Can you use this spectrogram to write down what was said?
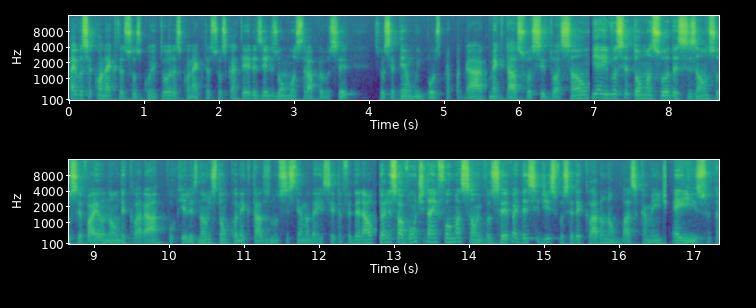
Aí você conecta as suas corretoras, conecta as suas carteiras e eles vão mostrar para você você tem algum imposto para pagar, como é que está a sua situação. E aí você toma a sua decisão se você vai ou não declarar, porque eles não estão conectados no sistema da Receita Federal. Então eles só vão te dar informação e você vai decidir se você declara ou não. Basicamente é isso, tá?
